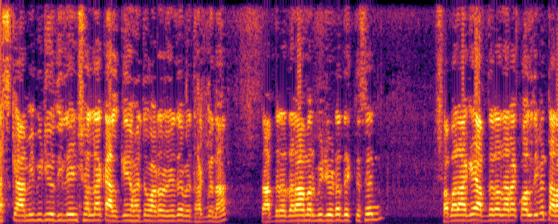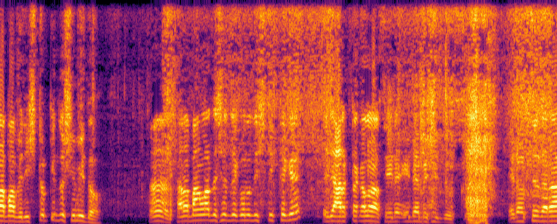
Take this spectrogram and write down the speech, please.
আজকে আমি ভিডিও দিলে ইনশাল্লাহ কালকে হয়তো অর্ডার হয়ে যাবে, থাকবে না। তো আপনারা যারা আমার ভিডিওটা দেখতেছেন, সবার আগে আপনারা যারা কল দিবেন, তারা পাবেন। স্টক কিন্তু সীমিত। হ্যাঁ সারা বাংলাদেশের যে কোনো ডিস্ট্রিক্ট থেকে এই যে আরেকটা কালার আছে, এটা এটা বেশি জুস এটা হচ্ছে যারা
